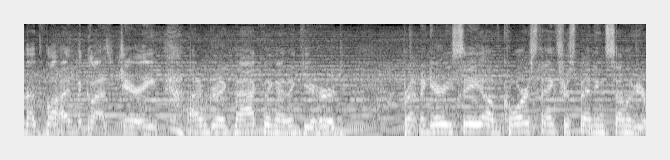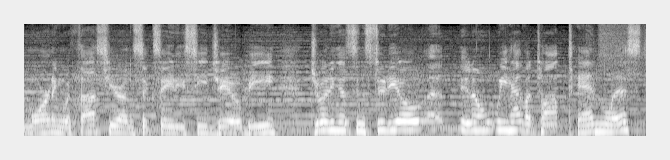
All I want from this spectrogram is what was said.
That's behind the glass, Jerry. I'm Greg Mackling. I think you heard Brett McGarry say, of course. Thanks for spending some of your morning with us here on 680 CJOB. Joining us in studio, uh, you know, we have a top 10 list,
